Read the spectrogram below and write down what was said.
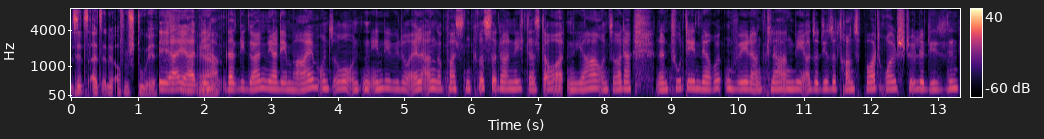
sitzt als in, auf dem Stuhl. Ja, ja, die, ja. Haben, die gönnen ja dem Heim und so und einen individuell angepassten kriegst du da nicht, das dauert ein Jahr und so. Und dann tut denen der Rücken weh, dann klagen die. Also diese Transportrollstühle, die sind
